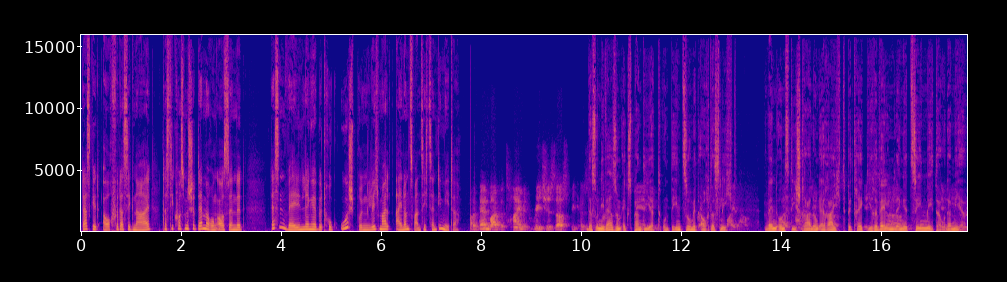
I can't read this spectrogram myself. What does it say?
Das gilt auch für das Signal, das die kosmische Dämmerung aussendet. Dessen Wellenlänge betrug ursprünglich mal 21 Zentimeter. Das Universum expandiert und dehnt somit auch das Licht. Wenn uns die Strahlung erreicht, beträgt ihre Wellenlänge 10 Meter oder mehr.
